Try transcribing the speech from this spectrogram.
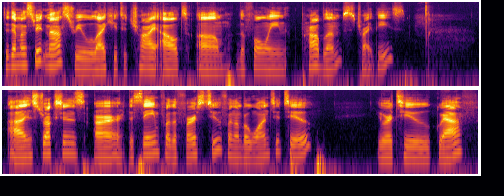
To demonstrate mastery, we would like you to try out um, the following problems. Try these. Uh, instructions are the same for the first two, for number 1 to 2. You are to graph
